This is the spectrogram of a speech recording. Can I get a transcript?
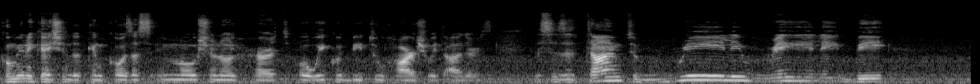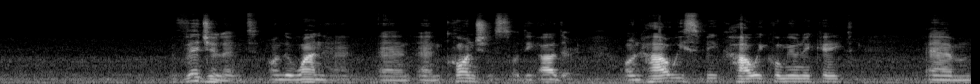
communication that can cause us emotional hurt or we could be too harsh with others. This is a time to really, really be vigilant on the one hand and, and conscious on the other on how we speak, how we communicate, um,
